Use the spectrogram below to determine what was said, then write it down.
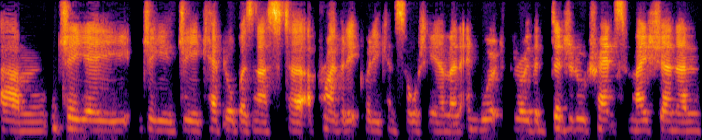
um, GE, GE, GE Capital business to a private equity consortium and, and worked through the digital transformation and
